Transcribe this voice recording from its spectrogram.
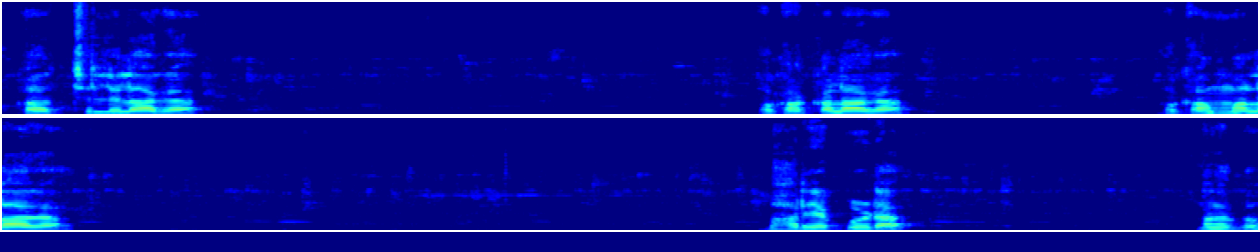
ఒక చెల్లెలాగా ఒక అక్కలాగా ఒక అమ్మలాగా భార్య కూడా మనకు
